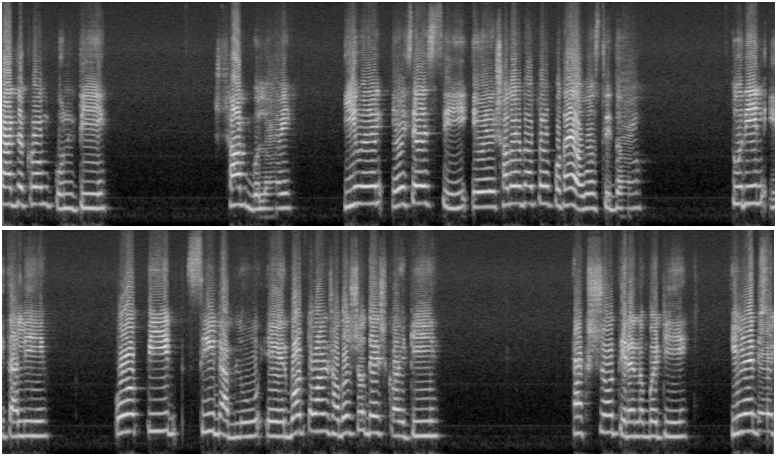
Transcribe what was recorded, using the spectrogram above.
কার্যক্রম কোনটি? সবগুলোই ইউএনএসএসসি এর সদর দপ্তর কোথায় অবস্থিত? তুরিন, ইতালি। ও সিডাব্লিউ এর বর্তমান সদস্য দেশ কয়টি? একশো তিরানব্বইটি। ইউনাইটেড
